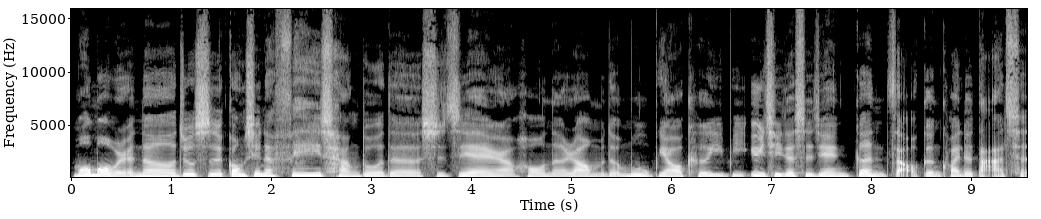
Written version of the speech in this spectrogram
某某人呢，就是贡献了非常多的时间，然后呢，让我们的目标可以比预期的时间更早、更快的达成。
